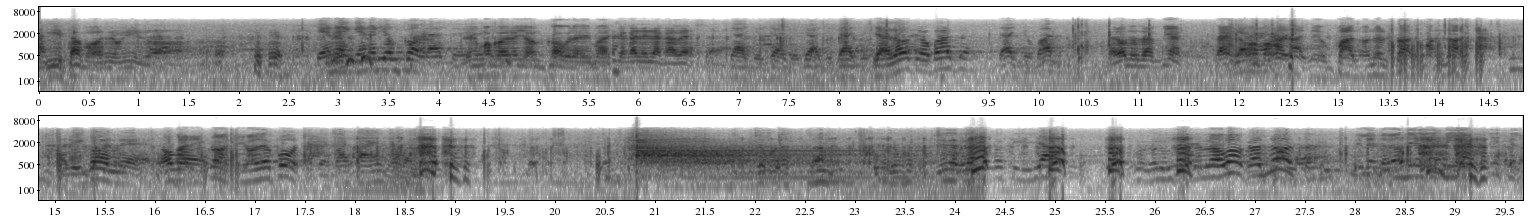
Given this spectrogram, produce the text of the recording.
Aquí estamos reunidos. ¿Quién, es, ¿Quién un cobra ese? Tenemos que ver a un cobra y machacarle la cabeza. Chacho, chacho, chacho, chacho. ¿Y al otro, pata? Chacho, pata. Al otro también. Venga, vamos a darle un paso en el sol, mandata. Maricones. Vamos. Maricón, hijo de puta. Te falta énfasis. Dile, trae la costilla. En la boca, no. Dile, te veo un directo díselo.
